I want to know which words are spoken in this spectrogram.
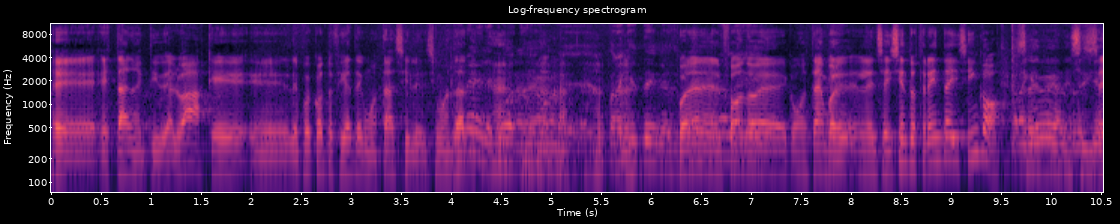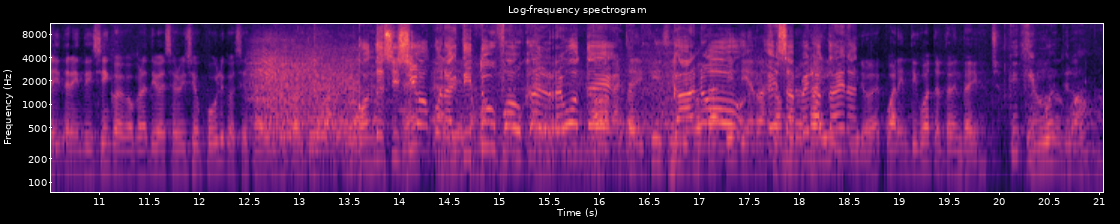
Eh, está en actividad el básquet. Eh, después, Coto, fíjate cómo está, si le decimos. Ponele, Coto, eh, para que tenga. Poner en el fondo ve cómo está. En el- en el 635. Para que vea el presidente. 635 de Cooperativa de Servicios Públicos se está viendo el partido de básquet. Con decisión, con actitud, fue a buscar el rebote. No, cancha difícil, Ganó Tati, tiene razón, esa pelota ahí en- el tiro, eh, 44-38. ¿Qué Segundo cuarto.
